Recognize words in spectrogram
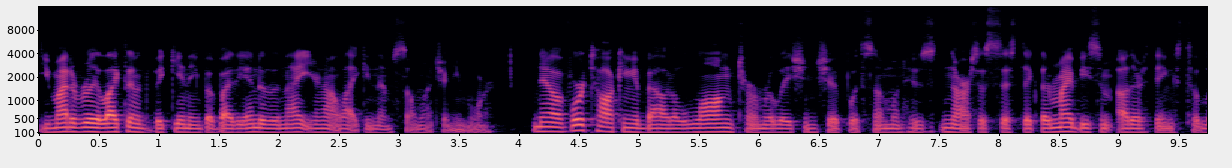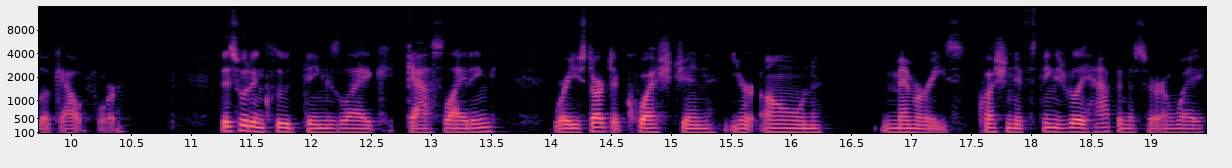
you might have really liked them at the beginning, but by the end of the night, you're not liking them so much anymore. Now, if we're talking about a long term relationship with someone who's narcissistic, there might be some other things to look out for. This would include things like gaslighting, where you start to question your own memories, question if things really happened a certain way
